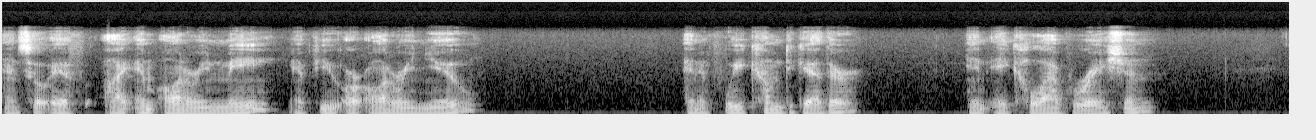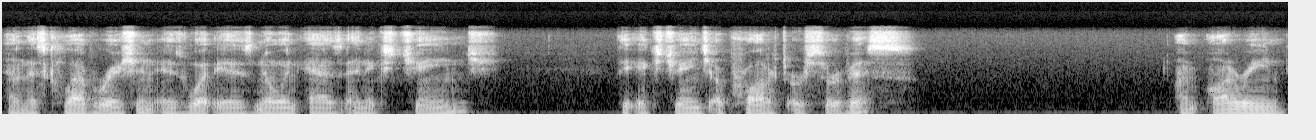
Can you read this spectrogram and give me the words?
And so if I am honoring me, if you are honoring you, and if we come together in a collaboration, and this collaboration is what is known as an exchange, the exchange of product or service. I'm honoring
